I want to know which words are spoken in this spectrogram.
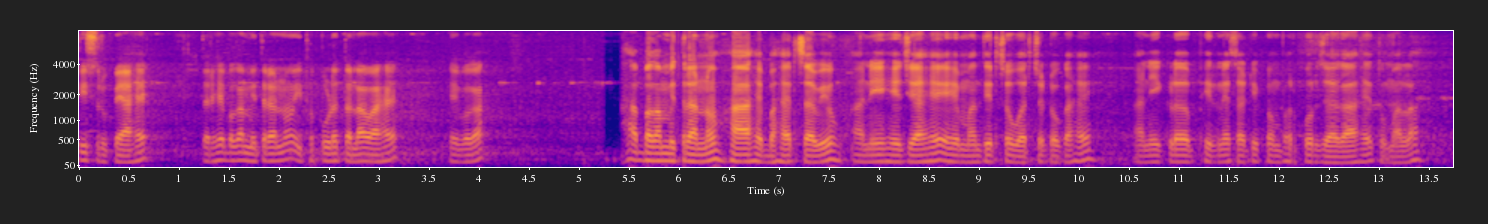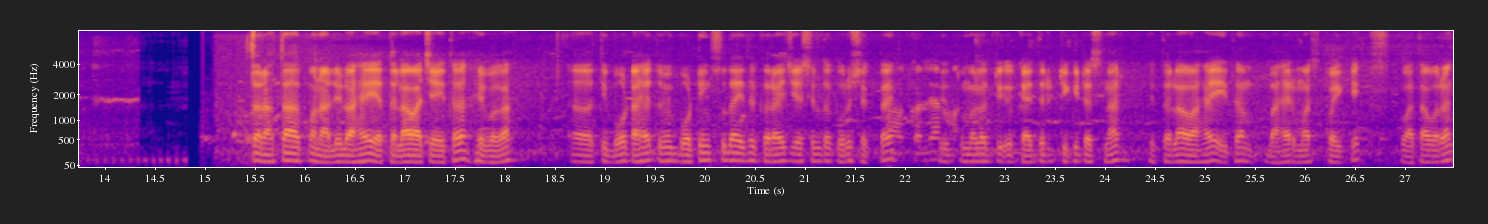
तीस रुपये आहे. तर हे बघा मित्रांनो इथं पुढं तलाव आहे. हे बघा. हा बघा मित्रांनो हा आहे बाहेरचा व्ह्यू आणि हे जे आहे हे मंदिरचं वरचं टोक आहे. आणि इकडं फिरण्यासाठी पण भरपूर जागा आहे तुम्हाला. तर आता आपण आलेलो आहे या तलावाच्या इथं. हे बघा. ती बोट आहे. तुम्ही बोटिंगसुद्धा इथं करायची असेल तर करू शकताय ते तुम्हाला ति काहीतरी तिकीट असणार. हे तलाव आहे इथं. बाहेर मस्तपैकी वातावरण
